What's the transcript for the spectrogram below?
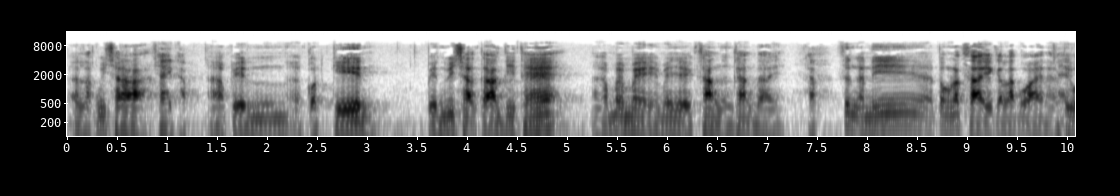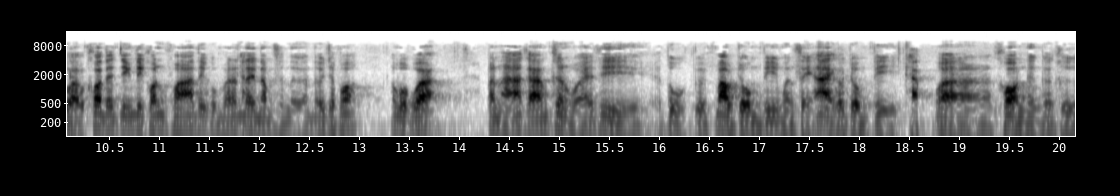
เอ่อหลักวิชาใช่ครับอ่าเป็นเอ่อกฎเกณฑ์ เป็นวิชาการที่แท้นะครับไม่ไม่ไม่ใช่ข้างหนึ่งข้างใดครับ ซึ่งอันนี้ต้องรักษาเอกลักษณ์ไว้นะใช่ที่ว่าข้อเท็จจริงที่ค้นฟ้าที่คุณพระได้นำเสนอ โดยเฉพาะเขาบอกว่าปัญหาการเคลื่อนไหวที่ถูกเป้าโจมตีเหมือนเซอ้ายเขาโจมตีครับว่าข้อหนึ่งก็คือ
